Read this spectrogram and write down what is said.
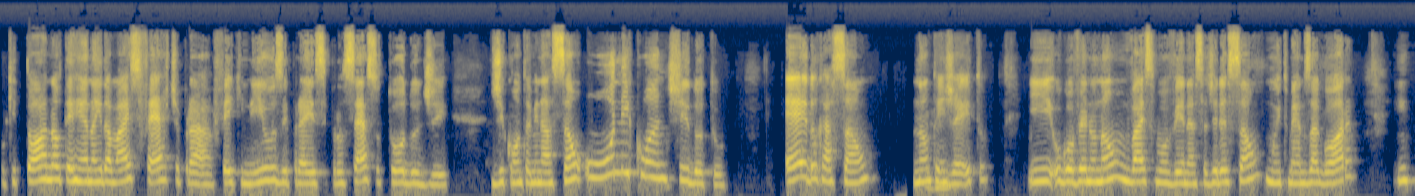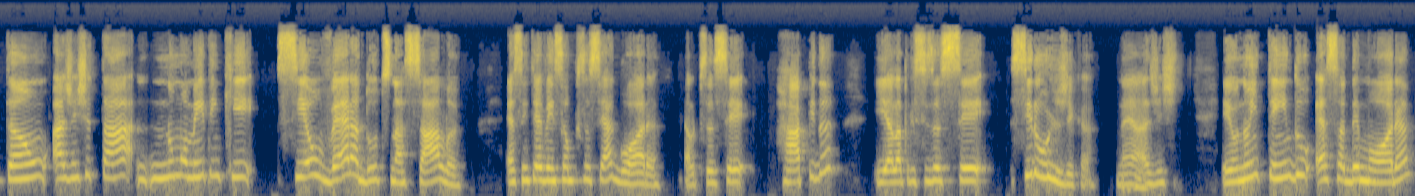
o que torna o terreno ainda mais fértil para fake news e para esse processo todo de, de contaminação. O único antídoto é a educação, não tem jeito, e o governo não vai se mover nessa direção, muito menos agora. Então, a gente está num momento em que, se houver adultos na sala, essa intervenção precisa ser agora. Ela precisa ser rápida e ela precisa ser cirúrgica, né? A gente, eu não entendo essa demora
